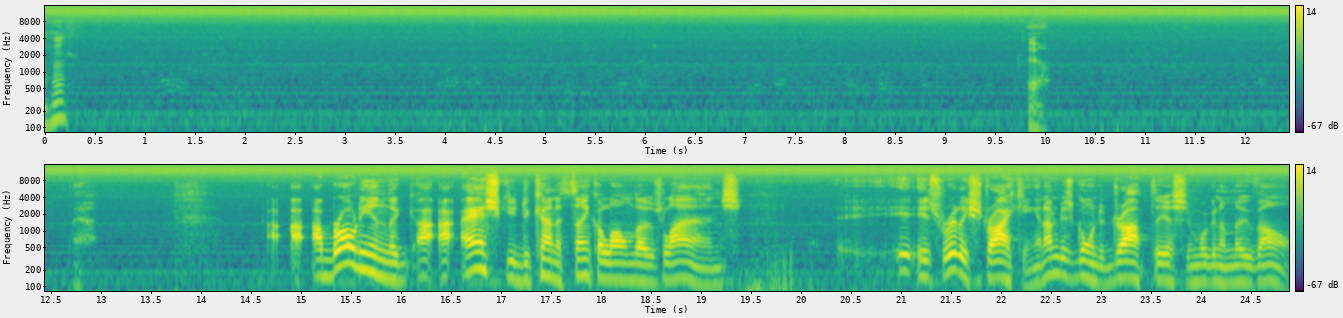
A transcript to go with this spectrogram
Mm-hmm. Yeah. Yeah. I- I, brought in the. I, I you to kind of think along those lines. It, it's really striking, and I'm just going to drop this, and we're going to move on.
